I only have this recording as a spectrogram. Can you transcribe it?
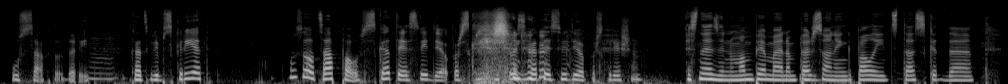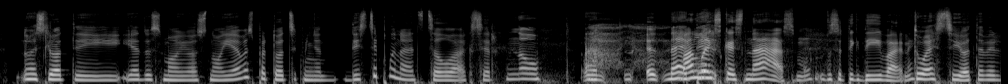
- uzsākt to darīt. Mm. Kāds grib skriet, Uzvelc apaus. Skaties video par skriešanu. Skaties video par skriešanu. Es nezinu, man piemēram personīgi palīdz tas, ka uh, nu, es ļoti iedvesmojos no ievas par to, cik viņa disciplinēts cilvēks ir. Nu, Un, nē, man liekas, ka es neesmu. Tas ir tik dīvaini. Tu esi, jo tev ir.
